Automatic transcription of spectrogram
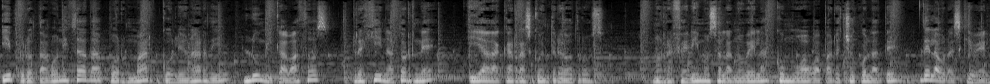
y protagonizada por Marco Leonardi, Lumi Cavazos, Regina Torné y Ada Carrasco, entre otros. Nos referimos a la novela Como agua para chocolate de Laura Esquivel.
